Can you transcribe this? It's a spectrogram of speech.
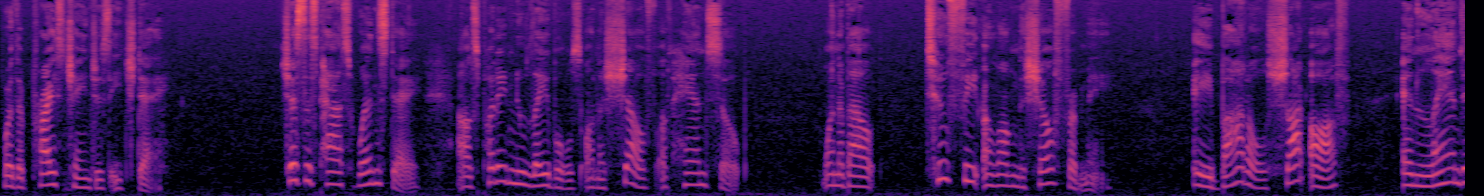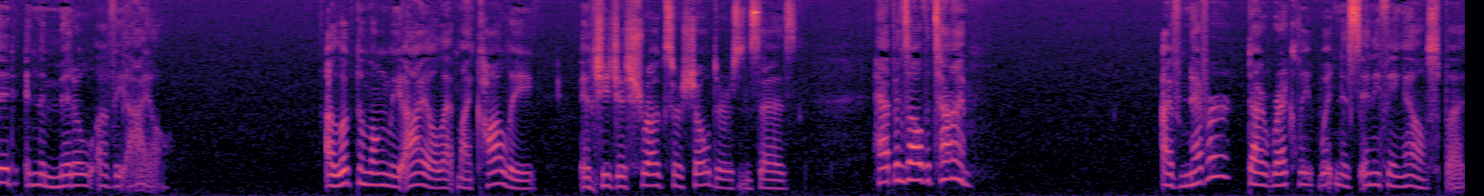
for the price changes each day. Just this past Wednesday, I was putting new labels on a shelf of hand soap when about two feet along the shelf from me, a bottle shot off and landed in the middle of the aisle. I looked along the aisle at my colleague, and she just shrugs her shoulders and says, Happens all the time. I've never directly witnessed anything else, but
